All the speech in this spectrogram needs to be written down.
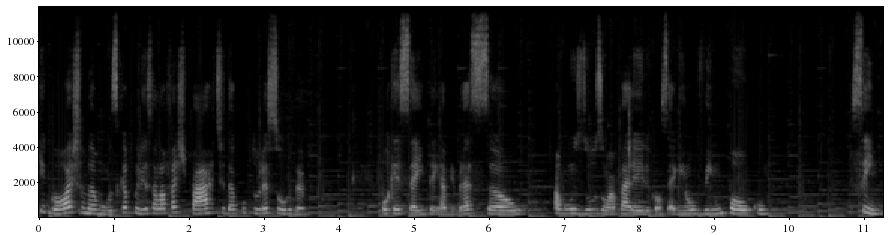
que gostam da música, por isso ela faz parte da cultura surda. Porque sentem a vibração, alguns usam o aparelho e conseguem ouvir um pouco. Sim.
